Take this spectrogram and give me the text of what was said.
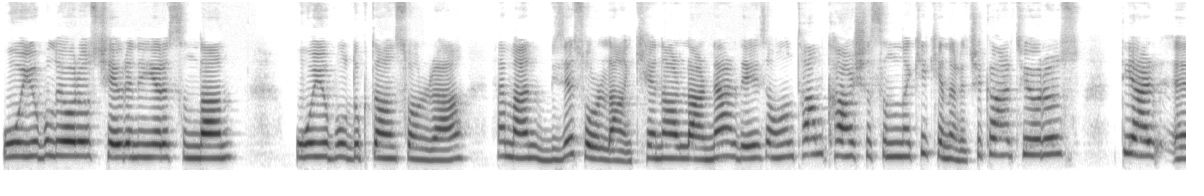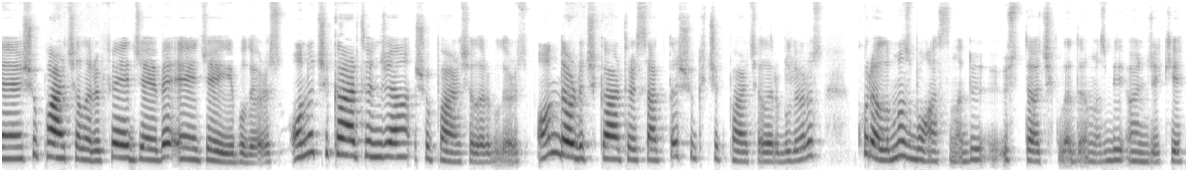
U'yu buluyoruz çevrenin yarısından. U'yu bulduktan sonra hemen bize sorulan kenarlar neredeyse onun tam karşısındaki kenarı çıkartıyoruz. Diğer e, şu parçaları FC ve EC'yi buluyoruz. Onu çıkartınca şu parçaları buluyoruz. 14'ü çıkartırsak da şu küçük parçaları buluyoruz. Kuralımız bu aslında. Üstte açıkladığımız bir önceki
